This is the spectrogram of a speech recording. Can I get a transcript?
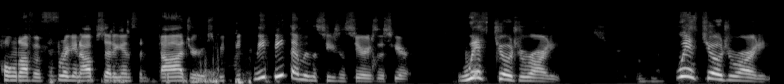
pulling off a friggin' upset against the Dodgers. We beat, we beat them in the season series this year with Joe Girardi. With Joe Girardi,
